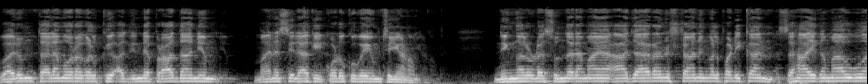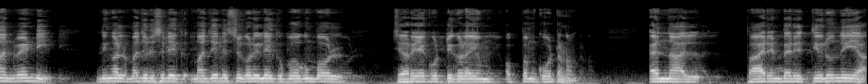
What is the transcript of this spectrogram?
വരും തലമുറകൾക്ക് അതിന്റെ പ്രാധാന്യം മനസ്സിലാക്കി കൊടുക്കുകയും ചെയ്യണം. നിങ്ങളുടെ സുന്ദരമായ ആചാരാനുഷ്ഠാനങ്ങൾ പഠിക്കാൻ സഹായകമാകുവാൻ വേണ്ടി നിങ്ങൾ മജ്ലിസിലേക്ക് മജലിസുകളിലേക്ക് പോകുമ്പോൾ ചെറിയ കുട്ടികളെയും ഒപ്പം കൂട്ടണം. എന്നാൽ പാരമ്പര്യത്തിലുന്നിയ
